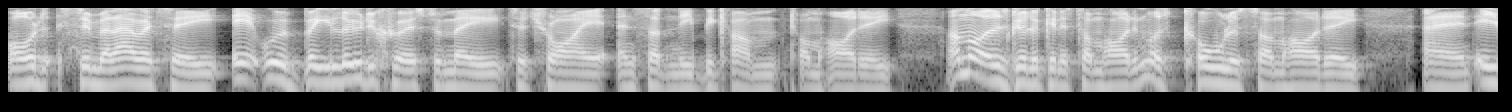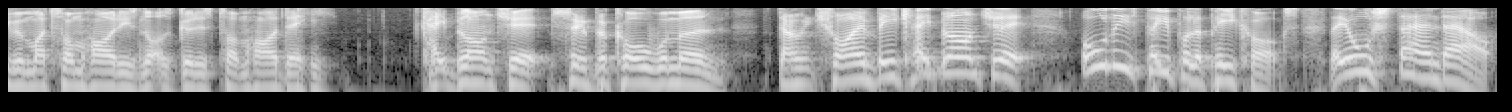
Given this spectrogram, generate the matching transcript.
odd similarity, it would be ludicrous for me to try and suddenly become Tom Hardy. I'm not as good looking as Tom Hardy, I'm not as cool as Tom Hardy, and even my Tom Hardy's not as good as Tom Hardy. Cate Blanchett, super cool woman. Don't try and be Cate Blanchett. All these people are peacocks. They all stand out.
